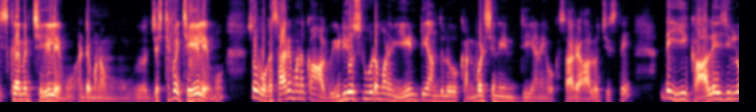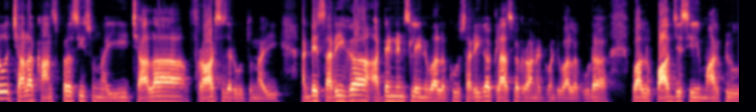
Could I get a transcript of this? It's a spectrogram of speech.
డిస్క్లైమర్ చేయలేము. అంటే మనం జస్టిఫై చేయలేము. సో ఒకసారి మనకు ఆ వీడియోస్ను కూడా మనం ఏంటి అందులో కన్వర్షన్ ఏంటి అని ఒకసారి ఆలోచిస్తే అంటే ఈ కాలేజీలో చాలా కాన్స్పరసీస్ ఉన్నాయి చాలా ఫ్రాడ్స్ జరుగుతున్నాయి. అంటే సరిగా అటెండెన్స్ లేని వాళ్ళకు సరిగా క్లాసులకు రానటువంటి వాళ్ళకు కూడా వాళ్ళు పాస్ చేసి మార్కులు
